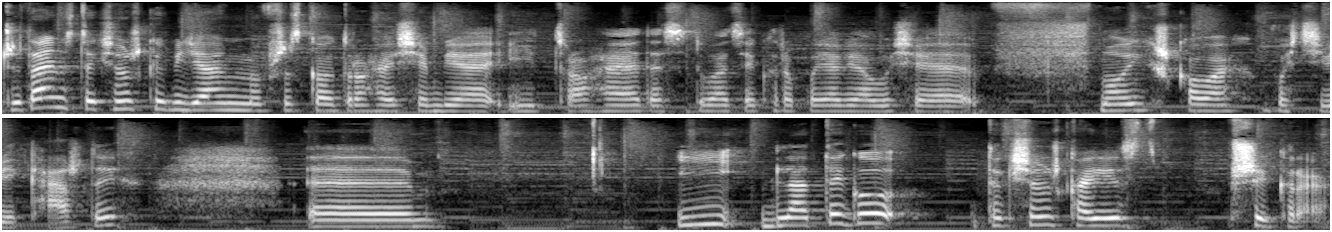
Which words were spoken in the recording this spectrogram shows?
czytając tę książkę widziałam mimo wszystko trochę siebie i trochę te sytuacje, które pojawiały się w moich szkołach, właściwie każdych. Y, I dlatego ta książka jest przykra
